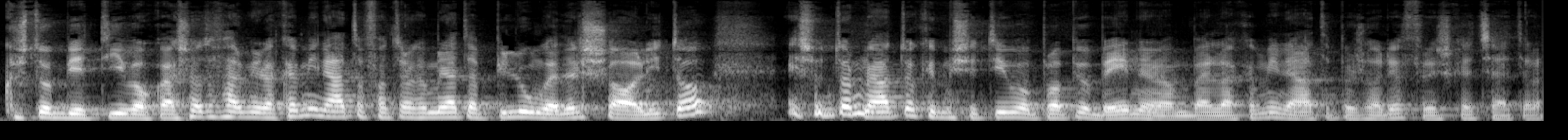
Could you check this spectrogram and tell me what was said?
questo obiettivo qua. Sono andato a farmi una camminata, ho fatto una camminata più lunga del solito e sono tornato che mi sentivo proprio bene, una bella camminata, preso aria fresca, eccetera.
